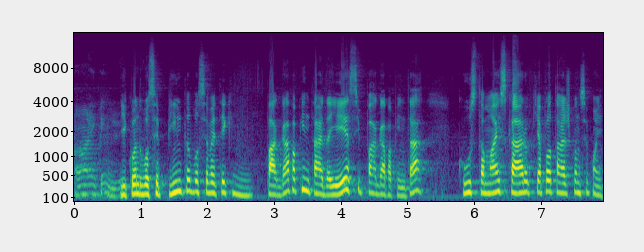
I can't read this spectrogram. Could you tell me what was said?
Ah, entendi. E quando você pinta, você vai ter que pagar para pintar. Daí esse pagar para pintar custa mais caro que a plotagem quando você põe.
